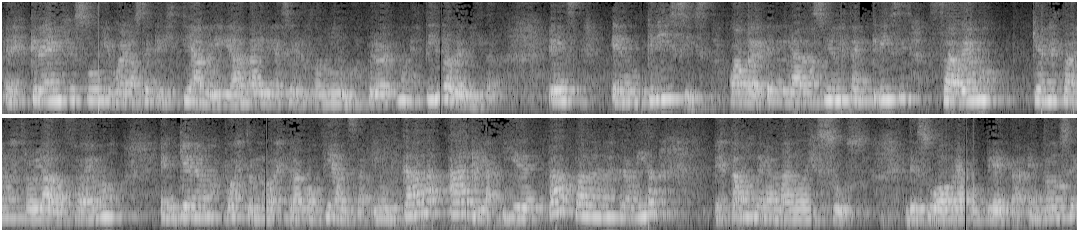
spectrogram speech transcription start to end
es creer en Jesús y bueno, ser cristiano y anda a la iglesia los domingos, pero es un estilo de vida, es en crisis, cuando la nación está en crisis, sabemos quién está a nuestro lado, sabemos en quién hemos puesto nuestra confianza. En cada área y etapa de nuestra vida estamos de la mano de Jesús, de su obra completa. Entonces,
